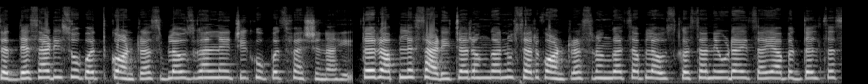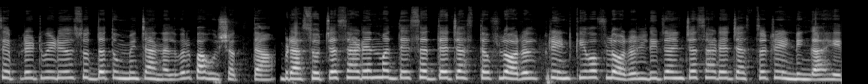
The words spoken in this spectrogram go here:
सध्या साडी सोबत कॉन्ट्रास्ट ब्लाऊज घालण्याची खूपच फॅशन आहे. तर आपल्या साडीच्या रंगानुसार कॉन्ट्रास्ट रंगाचा ब्लाऊज कसा निवडायचा याबद्दलचा सेपरेट व्हिडिओ सुद्धा तुम्ही चॅनलवर पाहू शकता. ब्रासोच्या साड्यांमध्ये सध्या जास्त फ्लोरल प्रिंट किंवा फ्लोरल डिझाईनच्या साड्या जास्त ट्रेंडिंग आहेत.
